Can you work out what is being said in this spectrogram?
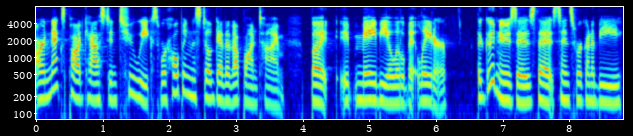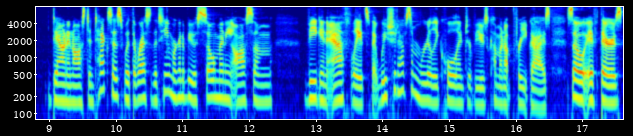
Our next podcast in two weeks, we're hoping to still get it up on time, but it may be a little bit later. The good news is that since we're going to be down in Austin, Texas with the rest of the team, we're going to be with so many awesome vegan athletes that we should have some really cool interviews coming up for you guys. So if there's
